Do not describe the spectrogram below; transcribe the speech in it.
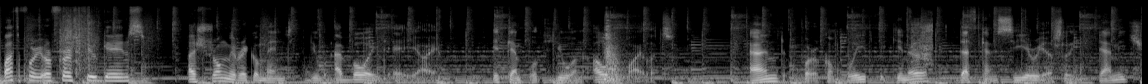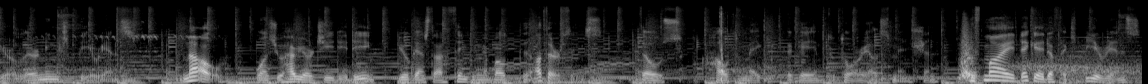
But for your first few games, I strongly recommend you avoid AI. It can put you on autopilot. And for a complete beginner, that can seriously damage your learning experience. Now, once you have your GDD, you can start thinking about the other things, those how to make a game tutorials mentioned. With my decade of experience,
